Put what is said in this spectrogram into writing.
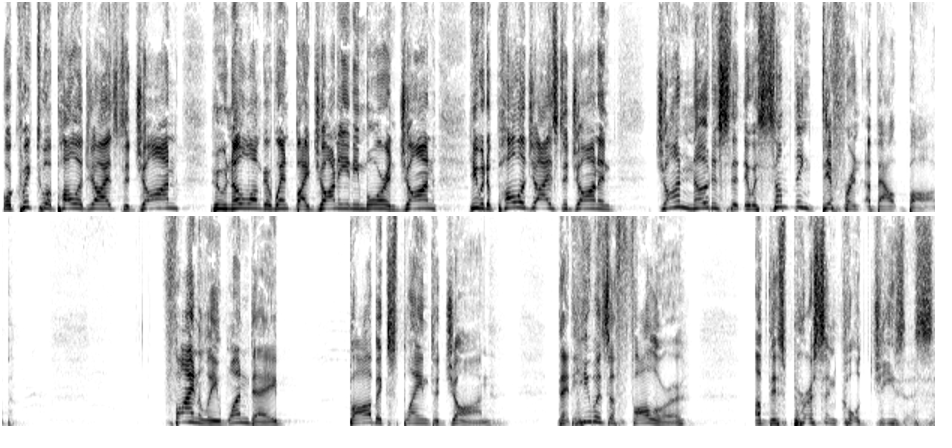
or quick to apologize to John, who no longer went by Johnny anymore. And John, he would apologize to John, and John noticed that there was something different about Bob. Finally, one day, Bob explained to John that he was a follower of this person called Jesus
